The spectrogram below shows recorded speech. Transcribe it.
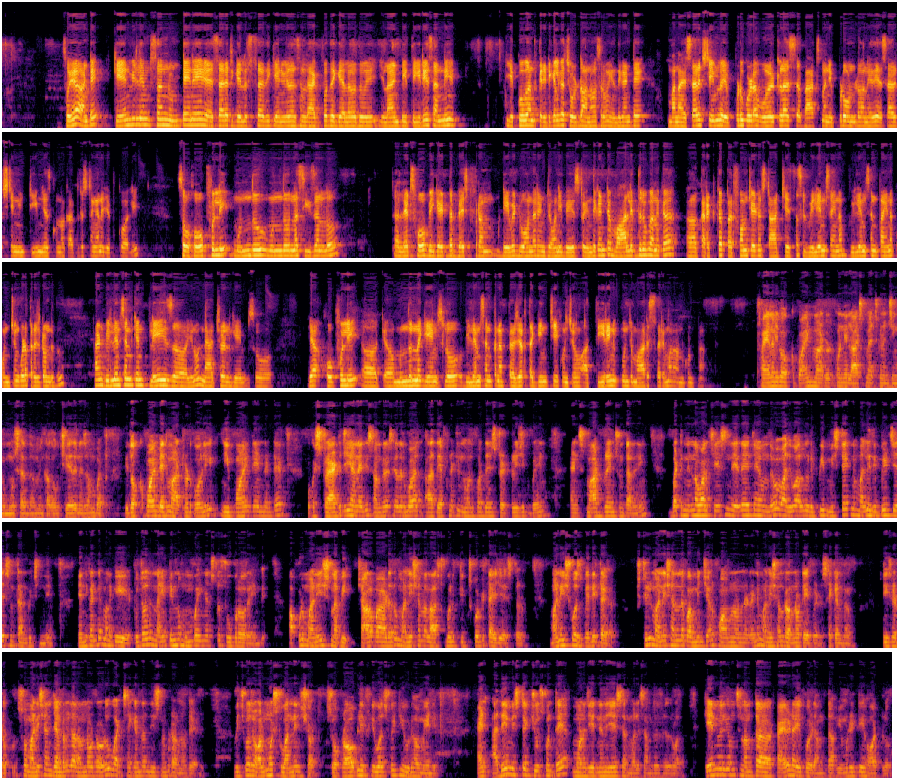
సో యా అంటే కేన్ విలియమ్సన్ ఉంటేనే ఎస్ఆర్హెచ్ గెలుస్తుంది కేన్ విలియమ్సన్ లేకపోతే గెలవదు. ఇలాంటి థియరీస్ అన్ని ఎక్కువగా అంత క్రిటికల్గా చూడడం అనవసరం. ఎందుకంటే మన ఎస్ఆర్హెచ్ టీంలో ఎప్పుడు కూడా వరల్డ్ క్లాస్ బ్యాట్స్మెన్ ఎప్పుడు ఉండడం అనేది ఎస్ఆర్హెచ్ టీం టీం చేసుకున్న ఒక అదృష్టంగానే చెప్పుకోవాలి. సో హోప్ఫుల్లీ ముందు ముందున్న సీజన్లో let's hope we get the best from David Warner and Jonny Bairstow ఎందుకంటే వాళ్ళిద్దరూ కనుక కరెక్ట్గా పెర్ఫామ్ చేయడం స్టార్ట్ చేస్తే అసలు విలియమ్స్ అయినా విలియమ్సన్ పైన కొంచెం కూడా ప్రెజర్ ఉండదు. And Williamson can plays you know natural game so yeah hopefully ముందున్న గేమ్స్లో విలియమ్సన్ పైన ప్రెజర్ తగ్గించి కొంచెం ఆ థీరీని కొంచెం మారుస్తారేమో అని అనుకుంటున్నాను. ఫైనల్గా ఒక పాయింట్ మాట్లాడుకొని లాస్ట్ మ్యాచ్ గురించి ఇంకా మూసేద్దాం. ఇంకా అదొక చేదు నిజం బట్ ఇది ఒక్క పాయింట్ అయితే మాట్లాడుకోవాలి. ఈ పాయింట్ ఏంటంటే ఒక స్ట్రాటజీ అనేది Sunrisers Hyderabad are definitely known for the strategic brain and smart brains ఉంటారని. బట్ నిన్న వాళ్ళు చేసింది ఏదైతే ఉందో అది వాళ్ళు రిపీట్ మిస్టేక్ని మళ్ళీ రిపీట్ చేసినట్టు అనిపించింది. ఎందుకంటే మనకి టూ థౌజండ్ నైన్టీన్లో ముంబై ఇండియన్స్తో సూపర్ ఓవర్ అయింది. అప్పుడు మనీష్ నబీ చాలా బాగా ఆడారు. మనీష్ అన్న లాస్ట్ బాల్ కిక్స్ కొట్టి టై చేస్తాడు. Manish was very tired still Manish అన్నే పంపించారు ఫామ్లో ఉన్నాడని మనీష్ అని రన్అట్ అయిపోయాడు సెకండ్ రన్ తీసేటప్పుడు. సో మనీష్ అని జనరల్గా రన్అట్ అవడు బట్ సెకండ్ రన్ తీసినప్పుడు రన్అట్ అయ్యాడు. Which was almost one in short so probably if he was fit he would have made it and అదే మిస్టేక్ చూసుకుంటే మన నిన్న చేశారు మళ్ళీ sun rise Hyderabad. Kane Williamson అంత టైర్డ్ అయిపోయాడు అంత humidity హాట్లో.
